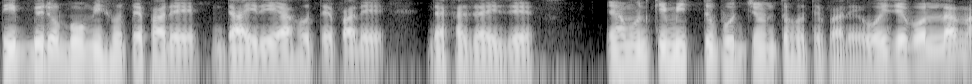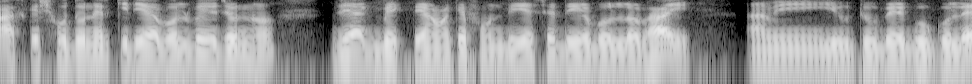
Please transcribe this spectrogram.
তীব্র বমি হতে পারে, ডায়রিয়া হতে পারে, দেখা যায় যে, এমনকি মৃত্যু পর্যন্ত হতে পারে। ওই যে বললাম, আজকে শোধনের ক্রিয়া বলবে এজন্য যে এক ব্যক্তি আমাকে ফোন দিয়ে এসে দিয়ে বলল, ভাই, আমি ইউটিউবে গুগলে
